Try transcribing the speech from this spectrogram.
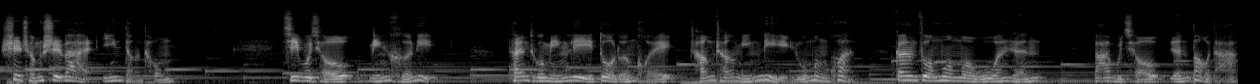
事成事败应等同。七不求名和利，贪图名利堕轮回，常常名利如梦幻，甘做默默无闻人。八不求人报答，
